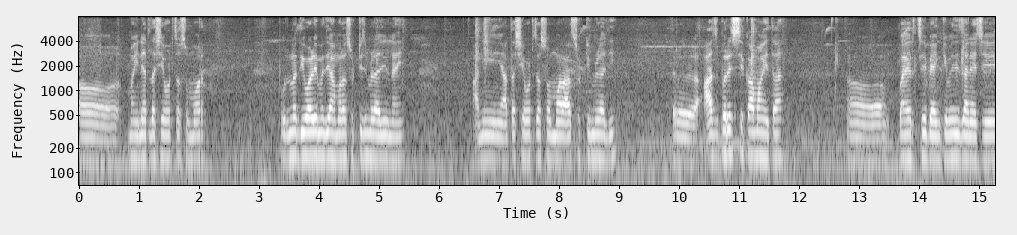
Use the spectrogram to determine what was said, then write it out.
महिन्यातला शेवटचा सोमवार. पूर्ण दिवाळीमध्ये आम्हाला सुट्टीच मिळाली नाही. आणि आता शेवटचा सोमवार आज सुट्टी मिळाली. तर आज बरेचसे कामं आहेत बाहेरचे बँकेमध्ये जाण्याचे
